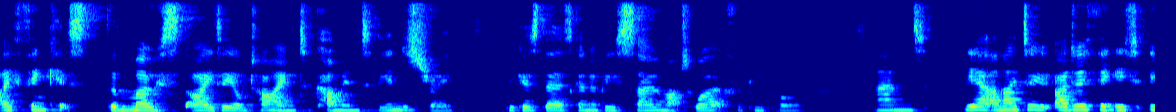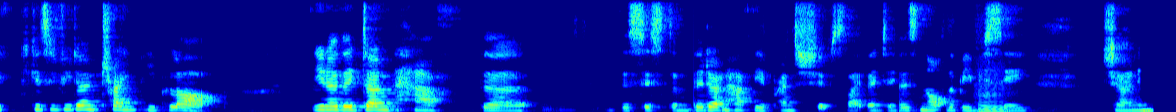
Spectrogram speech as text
I think it's the most ideal time to come into the industry because there's going to be so much work for people, and yeah, and I do I do think if, if because if you don't train people up, you know they don't have the the system. They don't have the apprenticeships like they did. There's not the BBC mm. journey.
